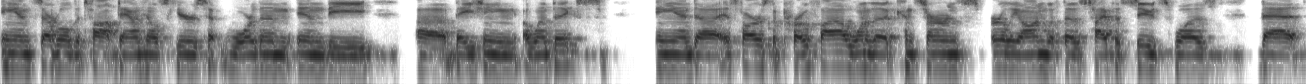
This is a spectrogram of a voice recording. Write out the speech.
and several of the top downhill skiers wore them in the uh, Beijing Olympics. And uh, as far as the profile, one of the concerns early on with those type of suits was that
